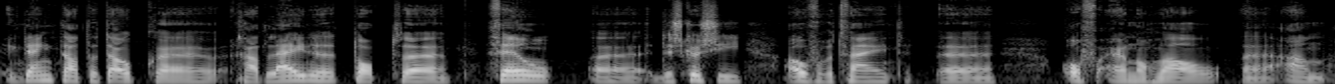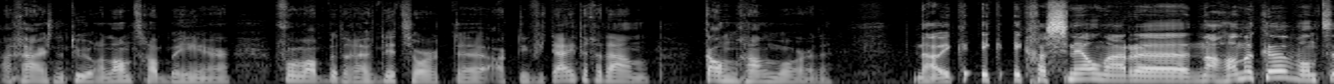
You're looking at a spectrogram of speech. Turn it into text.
ik denk dat het ook gaat leiden tot veel discussie over het feit of er nog wel aan agrarisch natuur- en landschapbeheer voor wat betreft dit soort activiteiten gedaan kan gaan worden. Nou, ik, ik, ik ga snel naar, naar Hanneke, want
